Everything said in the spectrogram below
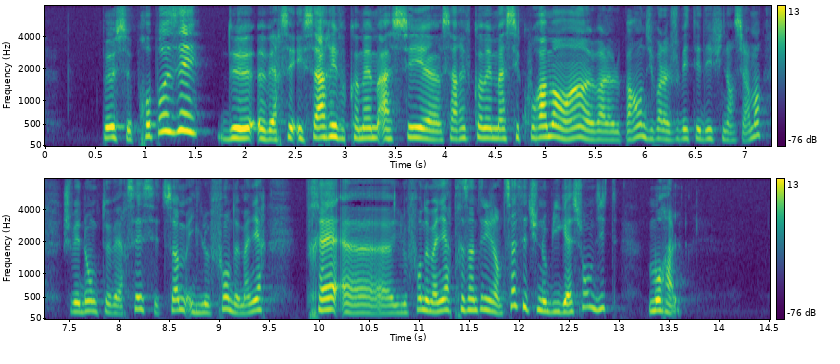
peut se proposer de euh, verser. Et ça arrive quand même assez euh, ça arrive quand même assez couramment hein. voilà le parent dit voilà je vais t'aider financièrement je vais donc te verser cette somme. Ils le font de manière très euh, ils le font de manière très intelligente. Ça c'est une obligation dite morale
